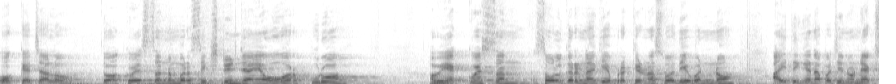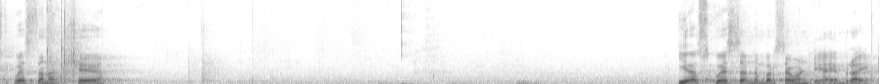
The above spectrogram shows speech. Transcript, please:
ઓકે, ચાલો. તો આ ક્વેશ્ચન નંબર સિક્સટીન છે અહીંયા ઓવર પૂરો. હવે એક ક્વેશ્ચન સોલ્વ કરી નાખીએ પ્રક્રિયાના સ્વાધ્યાય વનનો. આઈ થિંક એના પછીનો નેક્સ્ટ ક્વેશ્ચન જ છે. Yes question number seventy I am right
